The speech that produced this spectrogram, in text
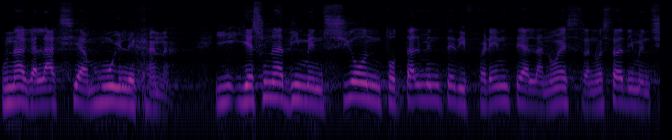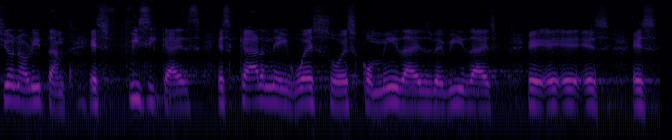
una galaxia muy lejana. Y, es una dimensión totalmente diferente a la nuestra. Nuestra dimensión ahorita es física, es, es carne y hueso, es comida, es bebida, es, eh, eh, eh, es, es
